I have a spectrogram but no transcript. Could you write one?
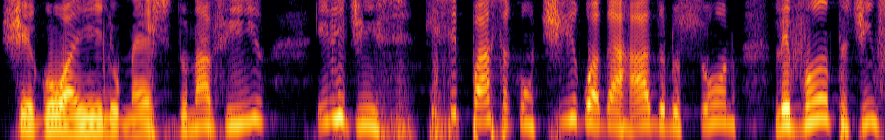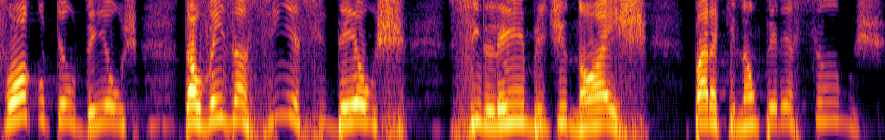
Chegou a ele o mestre do navio e lhe disse: Que se passa contigo, agarrado no sono? Levanta-te, invoca o teu Deus. Talvez assim esse Deus se lembre de nós, para que não pereçamos.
